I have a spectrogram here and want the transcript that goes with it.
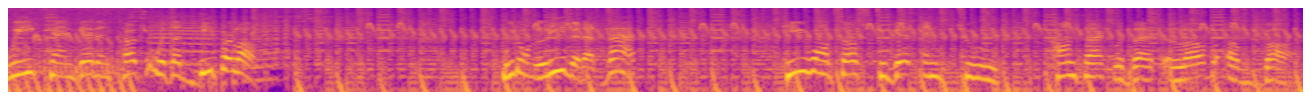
we can get in touch with a deeper love? We don't leave it at that. He wants us to get into contact with that love of God.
